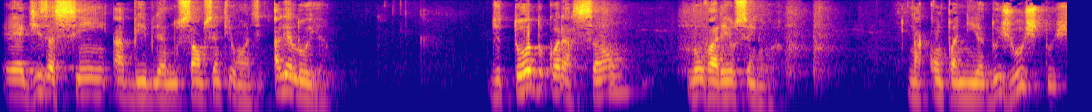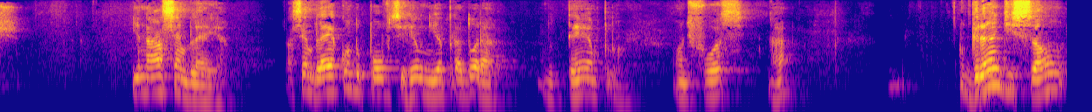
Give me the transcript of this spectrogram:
É, diz assim a Bíblia no Salmo 111: Aleluia. De todo o coração louvarei o Senhor, na companhia dos justos e na assembleia. assembleia é quando o povo se reunia para adorar, no templo, onde fosse. Né? Grandes são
